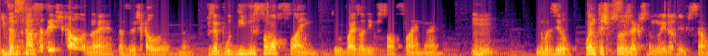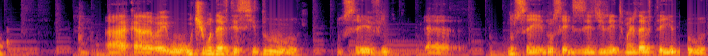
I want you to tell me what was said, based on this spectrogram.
E você- estás a ver a escala, não é? Estás a ver a escala. Não. Por exemplo, o diversão offline. Tu vais ao diversão offline, não é? Uhum. No Brasil. Quantas pessoas Sim. é que costumam ir ao diversão? Ah, cara, o último deve ter sido. Não sei, 20. é, não sei, não sei dizer direito, mas deve ter ido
